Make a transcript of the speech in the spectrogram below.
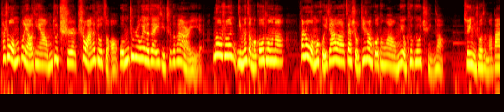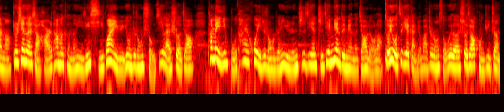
他说我们不聊天啊，我们就吃，吃完了就走，我们就是为了在一起吃个饭而已。那我说你们怎么沟通呢？他说我们回家了，在手机上沟通啊，我们有 QQ 群的。所以你说怎么办呢？就是现在小孩儿，他们可能已经习惯于用这种手机来社交，他们已经不太会这种人与人之间直接面对面的交流了。所以我自己也感觉吧，这种所谓的社交恐惧症，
